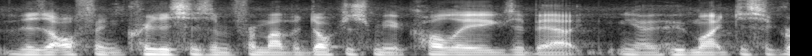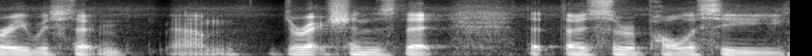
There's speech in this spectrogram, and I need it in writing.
there's often criticism from other doctors, from your colleagues, about you know who might disagree with certain um, directions that that those sort of policy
